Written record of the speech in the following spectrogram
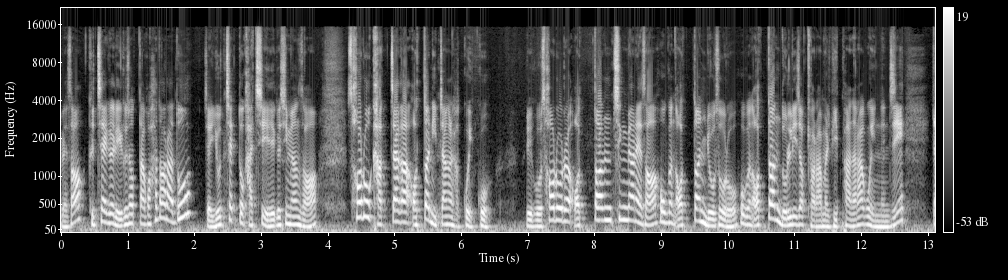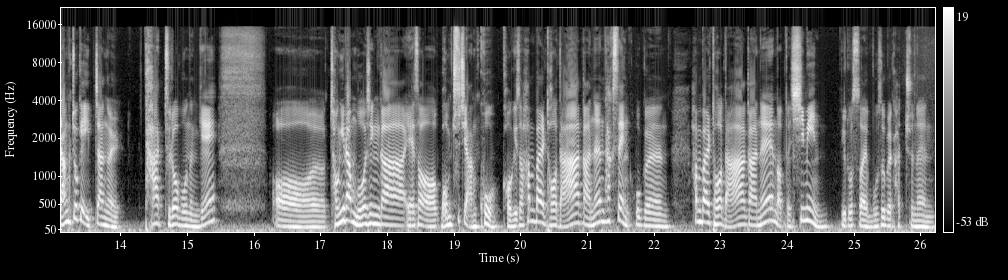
그래서 그 책을 읽으셨다고 하더라도 이제 요 책도 같이 읽으시면서 서로 각자가 어떤 입장을 갖고 있고 그리고 서로를 어떤 측면에서 혹은 어떤 요소로 혹은 어떤 논리적 결함을 비판을 하고 있는지 양쪽의 입장을 다 들어보는 게 어, 정의란 무엇인가에서 멈추지 않고 거기서 한 발 더 나아가는 학생 혹은 한 발 더 나아가는 어떤 시민으로서의 모습을 갖추는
